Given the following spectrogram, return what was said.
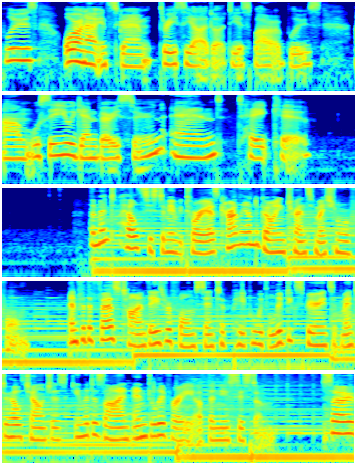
Blues or on our Instagram, 3cr.diaspora blues. Um, we'll see you again very soon and take care. The mental health system in Victoria is currently undergoing transformational reform. And for the first time, these reforms centre people with lived experience of mental health challenges in the design and delivery of the new system. So,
